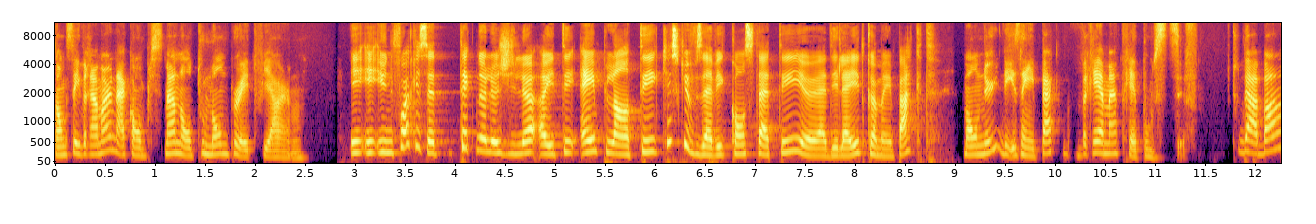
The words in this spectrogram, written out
Donc, c'est vraiment un accomplissement dont tout le monde peut être fier. Et, une fois que cette technologie-là a été implantée, qu'est-ce que vous avez constaté, euh, Adélaïde, comme impact? On a eu des impacts vraiment très positifs. Tout d'abord,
